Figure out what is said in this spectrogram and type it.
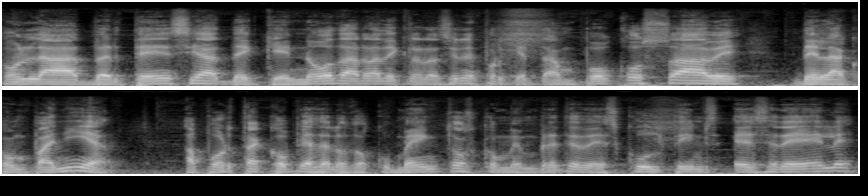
con la advertencia de que no dará declaraciones porque tampoco sabe de la compañía. Aporta copias de los documentos con membrete de School Teams SRL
